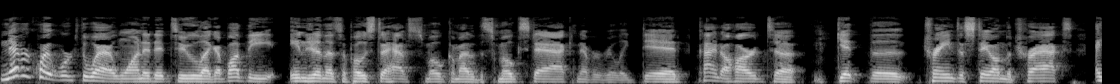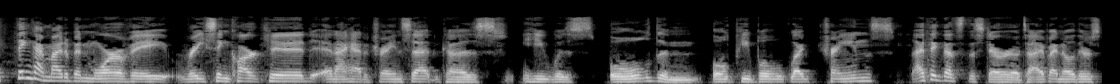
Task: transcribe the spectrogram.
Never quite worked the way I wanted it to. Like I bought the engine that's supposed to have smoke come out of the smokestack. Never really did. Kind of hard to get the train to stay on the tracks. I think I might have been more of a racing car kid and I had a train set because he was old and old people like trains. I think that's the stereotype. I know there's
